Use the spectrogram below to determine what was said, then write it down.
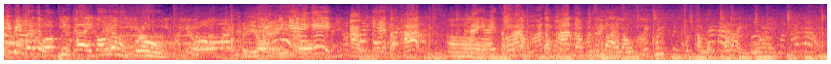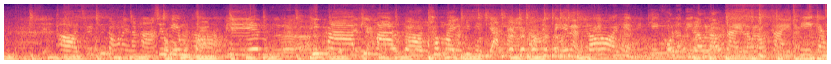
พี่พิมพ์มันจะบอกว่าพิมพ์อะไรก็เรื่องของกลุ่มๆอันนี้ใช่พี่กี้พี่กี้อ่าพี่กี้ให้สัมภาษณ์ให้ให้สัมภาษณ์สัมภาษณ์น้องเขาหน่อยเราไม่ค่อยเป็นคนตลกเท่าไหร่ด้วยเอ่อชื่อชื่อน้องอะไรนะคะ ชื่อพิมพ์ค่ะพิม พ์พิมพ์มาพิมพ์มาเอ่อทำไมพิมพ์อยากมาคนดนตรีแบบก็เห็นพี่กี้คนดนตรีเราเล้าใจเราเล้าใจที่กัน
